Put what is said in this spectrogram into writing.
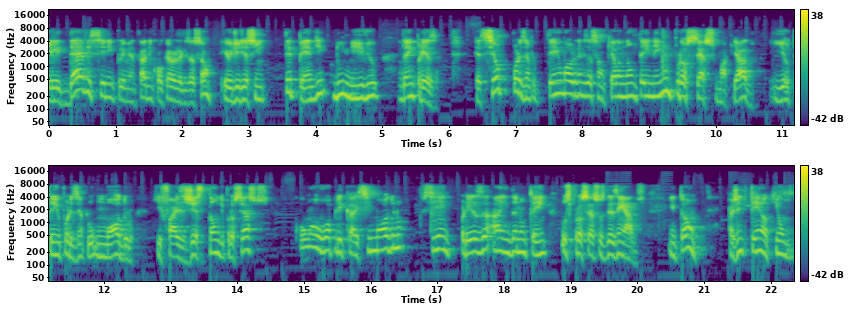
ele deve ser implementado em qualquer organização? Eu diria assim, depende do nível da empresa. É, se eu, por exemplo, tenho uma organização que ela não tem nenhum processo mapeado, e eu tenho, por exemplo, um módulo que faz gestão de processos, como eu vou aplicar esse módulo se a empresa ainda não tem os processos desenhados? Então, a gente tem aqui um,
